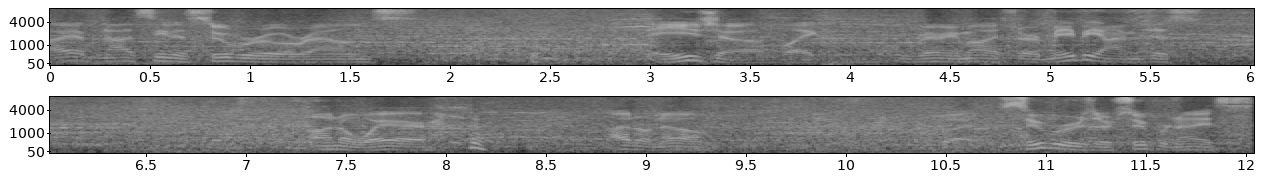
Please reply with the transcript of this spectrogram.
I have not seen a Subaru around Asia, like, very much, or maybe I'm just unaware. I don't know. But Subarus are super nice.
